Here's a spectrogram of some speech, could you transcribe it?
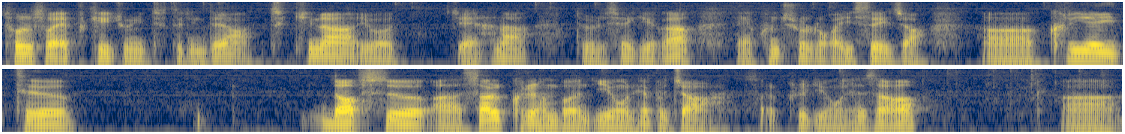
톨소 FK 조인트들인데요. 특히나 요 이제 하나, 둘, 세 개가 예, 컨트롤러가 있어야죠. 어, 크리에이트 넙스 어, 서클을 한번 이용을 해보죠. 서클 이용을 해서 어,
